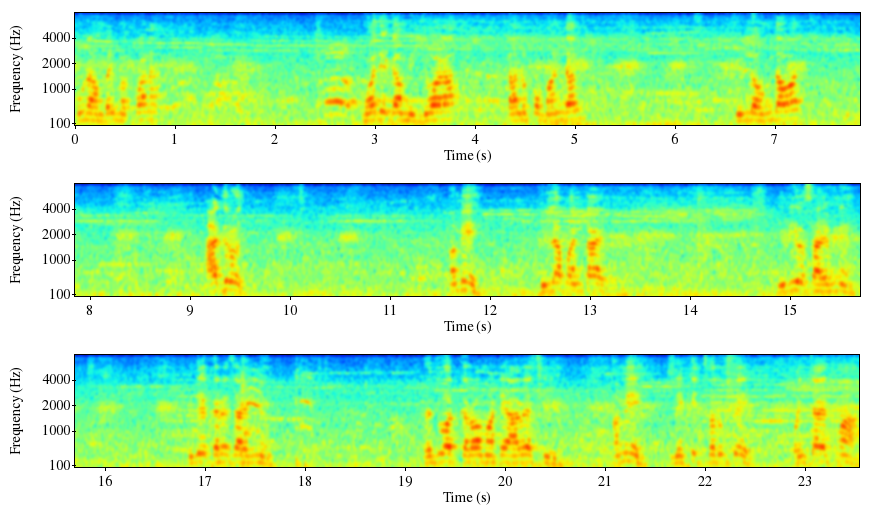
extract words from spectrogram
હું રામભાઈ મકવાણા, મોજે ગામ વિજવાડા તાલુકો માંડલ, જિલ્લો અમદાવાદ. આજરોજ અમે જિલ્લા પંચાયત ડીડીઓ સાહેબને વિજય ખરે સાહેબને રજૂઆત કરવા માટે આવ્યા છીએ. અમે લેખિત સ્વરૂપે પંચાયતમાં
